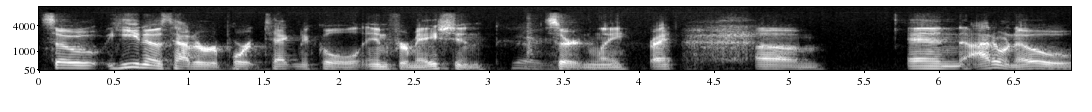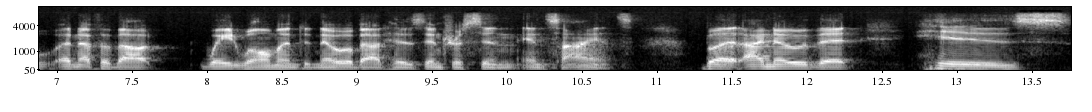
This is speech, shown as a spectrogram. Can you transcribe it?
So he knows how to report technical information, you go. certainly, right? Um, and I don't know enough about Wade Wellman to know about his interest in, in science, but I know that his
